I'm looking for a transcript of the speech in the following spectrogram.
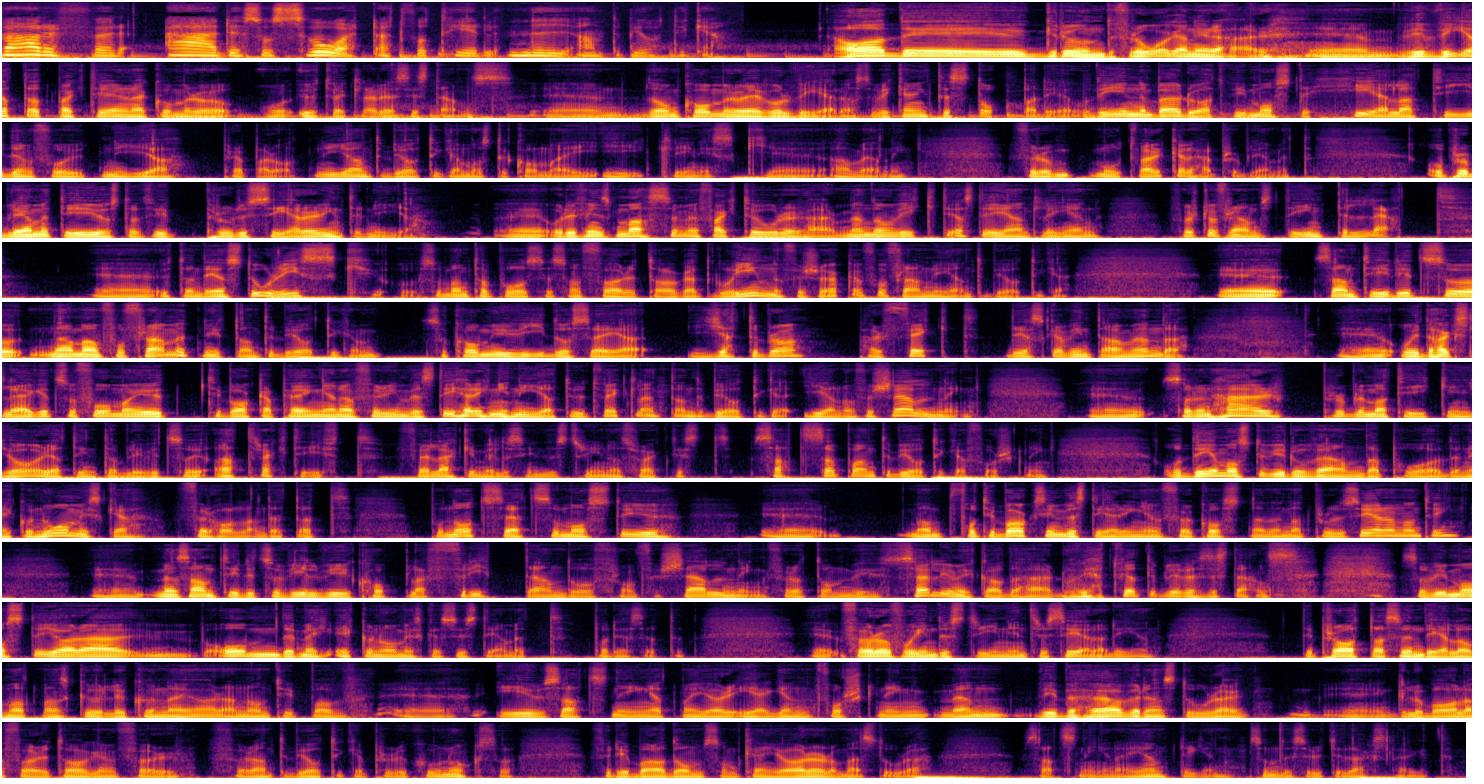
Varför är det så svårt att få till ny antibiotika? Ja, det är ju grundfrågan i det här. Eh, vi vet att bakterierna kommer att, utveckla resistens. Eh, de kommer att evolvera, så vi kan inte stoppa det. Och det innebär då att vi måste hela tiden få ut nya preparat. Nya antibiotika måste komma i, i klinisk eh, användning för att motverka det här problemet. Och problemet är just att vi producerar inte nya. Och det finns massor med faktorer här, men de viktigaste är egentligen först och främst, det är inte lätt. Eh, utan det är en stor risk som man tar på sig som företag att gå in och försöka få fram ny antibiotika. Eh, samtidigt så när man får fram ett nytt antibiotikum så kommer ju vi då säga jättebra, perfekt, det ska vi inte använda. Eh, och i dagsläget så får man ju tillbaka pengarna för investeringen i att utveckla ett antibiotika genom försäljning. Eh, så den här problematiken gör att det inte har blivit så attraktivt för läkemedelsindustrin att faktiskt satsa på antibiotikaforskning. Och det måste vi då vända på det ekonomiska förhållandet att på något sätt så måste ju eh, man få tillbaka investeringen för kostnaden att producera någonting. Eh, men samtidigt så vill vi ju koppla fritt ändå från försäljning för att om vi säljer mycket av det här, då vet vi att det blir resistens. Så vi måste göra mm, om det ekonomiska systemet på det sättet eh, för att få industrin intresserad igen. Det pratas en del om att man skulle kunna göra någon typ av eh, EU-satsning, att man gör egen forskning, men vi behöver den stora eh, globala företagen för, för antibiotikaproduktion också. För det är bara de som kan göra de här stora satsningarna egentligen, som det ser ut i dagsläget.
